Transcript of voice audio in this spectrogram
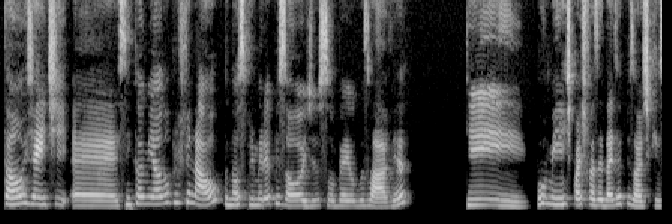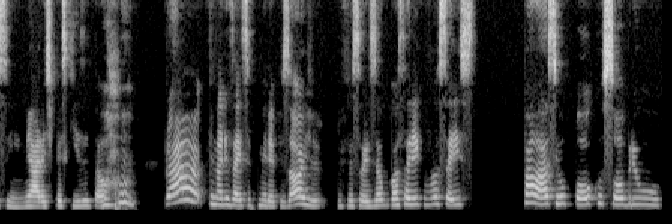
Então, gente, é, se encaminhando para o final do nosso primeiro episódio sobre a Iugoslávia, que por mim a gente pode fazer 10 episódios, que assim, minha área de pesquisa, então. para finalizar esse primeiro episódio, professores, eu gostaria que vocês falassem um pouco sobre o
